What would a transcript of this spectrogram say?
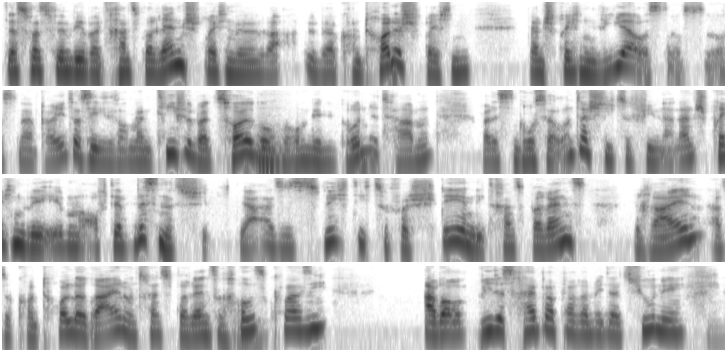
das, was wenn wir über Transparenz sprechen, wenn wir über, über Kontrolle sprechen, dann sprechen wir aus, aus, aus einer Pareto-Sicht, das ist auch meine tiefe Überzeugung, warum wir gegründet haben, weil es ein großer Unterschied zu vielen anderen, sprechen wir eben auf der Business-Schicht. Ja, also es ist wichtig zu verstehen, die Transparenz rein, also Kontrolle rein und Transparenz raus mhm. quasi, aber wie das Hyperparameter-Tuning mhm.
